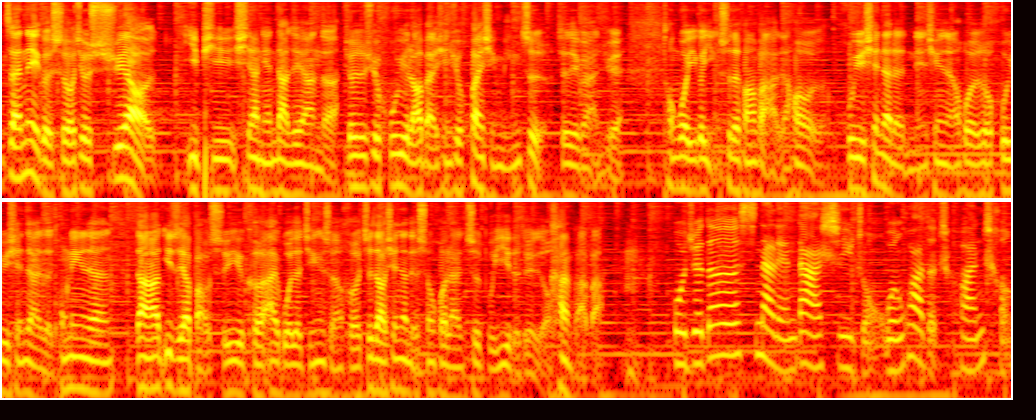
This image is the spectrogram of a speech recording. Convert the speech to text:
在那个时候就需要一批西南联大这样的，就是去呼吁老百姓去唤醒民智，这个感觉，通过一个影视的方法，然后呼吁现在的年轻人，或者说呼吁现在的同龄人，大家一直要保持一颗爱国的精神和知道现在的生活来之不易的这种看法吧。嗯，我觉得西南联大是一种文化的传承。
